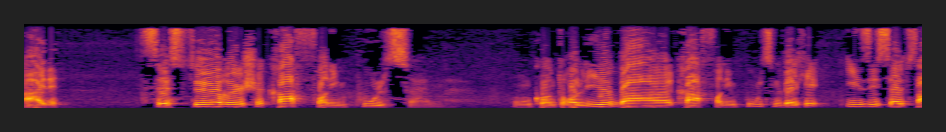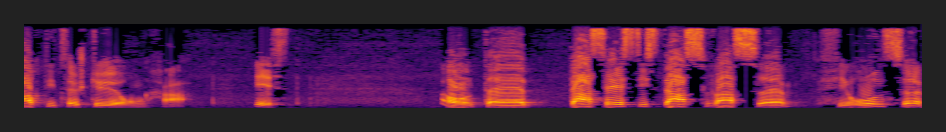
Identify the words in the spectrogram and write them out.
eine zerstörerische Kraft von Impulsen, unkontrollierbare Kraft von Impulsen, welche in sich selbst auch die Zerstörung hat, ist. Und äh, das ist, ist das, was äh, für uns äh,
